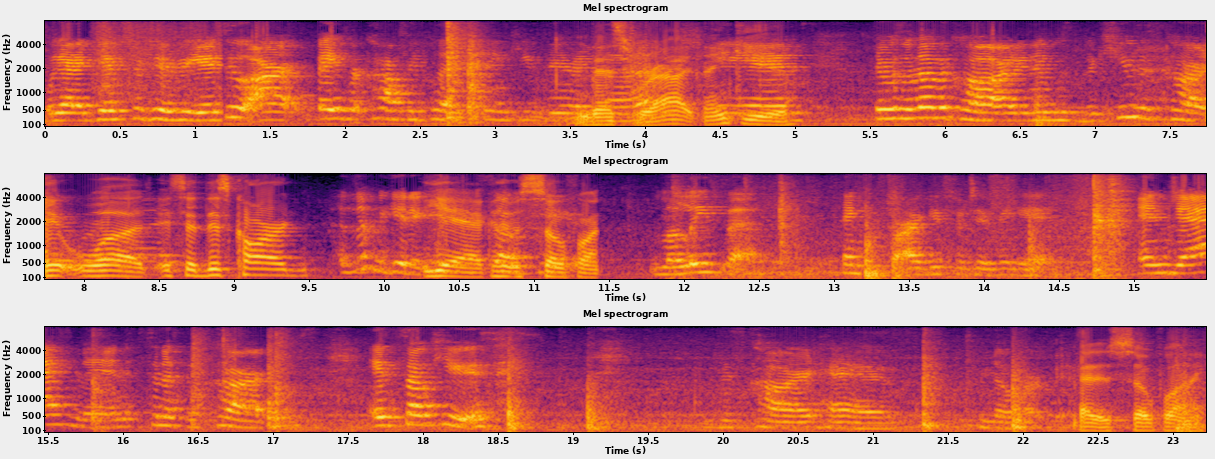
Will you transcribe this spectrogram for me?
we got a gift certificate to our favorite coffee place. Thank you very That's much. That's right. Thank you. There was another card, and it was the cutest card. It was. It said this card. Let me get it. Yeah, because it was so cute. fun. Lalisa, thank you for our gift certificate. And Jasmine sent us this card. It's so cute. It says, this card has no purpose. That is so funny.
